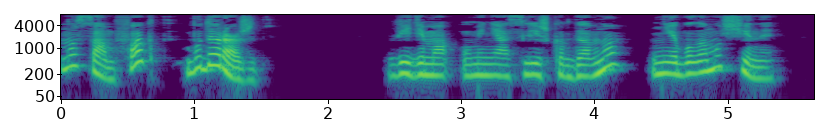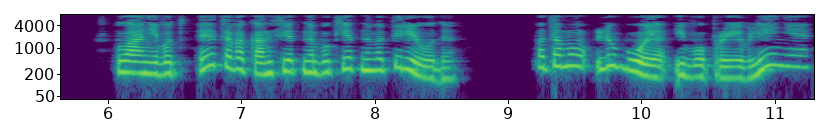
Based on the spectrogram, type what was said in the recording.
но сам факт будоражит. Видимо, у меня слишком давно не было мужчины. В плане вот этого конфетно-букетного периода. Потому любое его проявление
